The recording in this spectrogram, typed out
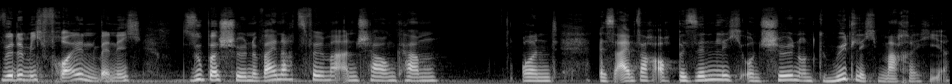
würde mich freuen, wenn ich super schöne Weihnachtsfilme anschauen kann und es einfach auch besinnlich und schön und gemütlich mache hier.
